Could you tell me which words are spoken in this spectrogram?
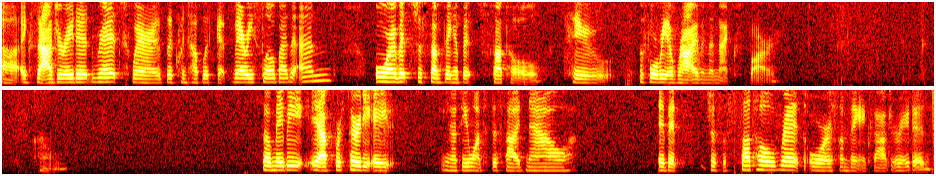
uh, exaggerated rit where the quintuplets get very slow by the end, or if it's just something a bit subtle to before we arrive in the next bar. Um, so maybe yeah for 38 you know do you want to decide now if it's just a subtle rit or something exaggerated?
